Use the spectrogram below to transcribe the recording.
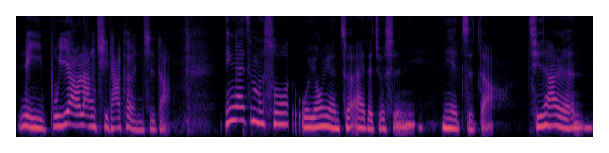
你不要让其他客人知道。应该这么说，我永远最爱的就是你。你也知道，其他人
